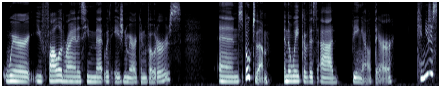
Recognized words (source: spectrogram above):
where you followed Ryan as he met with Asian American voters and spoke to them in the wake of this ad being out there. Can you just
